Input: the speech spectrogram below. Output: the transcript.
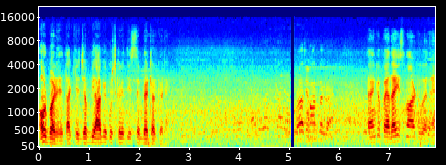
और बढ़े ताकि जब भी आगे कुछ करें तो इससे बेटर करें। बड़ा स्मार्ट लग रहा है थैंक यू पैदा ही स्मार्ट हुए थे।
